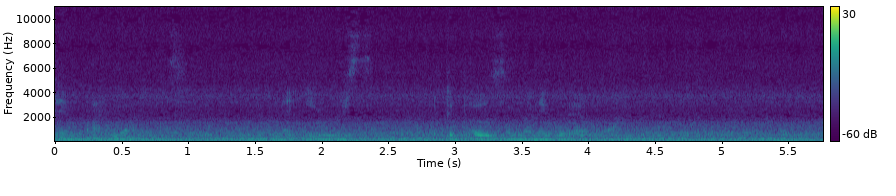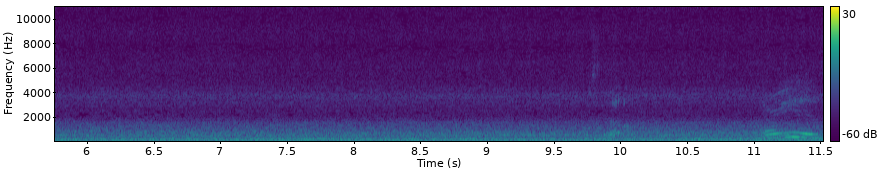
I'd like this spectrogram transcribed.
and my horns, my ears. I can pose them any way I want. So, there he is.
